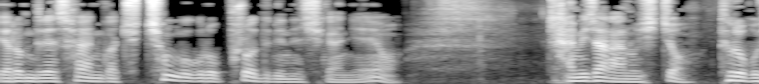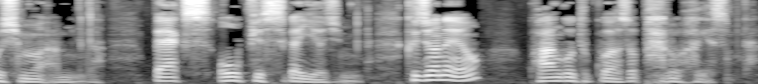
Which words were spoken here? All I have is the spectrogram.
여러분들의 사연과 추천곡으로 풀어드리는 시간이에요. 감이 잘 안 오시죠? 들어보시면 압니다. 백스 오피스가 이어집니다. 그 전에요, 광고 듣고 와서 바로 하겠습니다.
